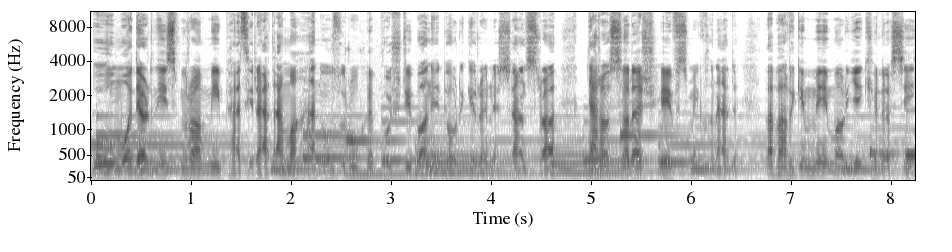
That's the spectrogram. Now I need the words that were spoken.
او مدرنیسم را میپذیرد اما هنوز روح پشتیبان دورگ رنسانس را در آثارش حفظ می کند و برای معماری کلاسیک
